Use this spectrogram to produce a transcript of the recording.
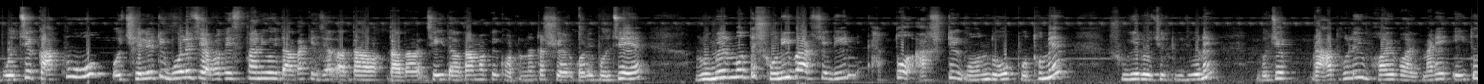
বলছে, কাকু, ওই ছেলেটি বলেছে আমাদের স্থানীয় ওই দাদাকে, যা দাদা দাদা, যেই দাদা আমাকে ঘটনাটা শেয়ার করে, বলছে, রুমের মধ্যে শনিবার সেদিন এত আষ্টে গন্ধ, প্রথমে শুয়ে রয়েছে দুজনে। বলছে, রাত হলেই ভয় ভয়। মানে এই তো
